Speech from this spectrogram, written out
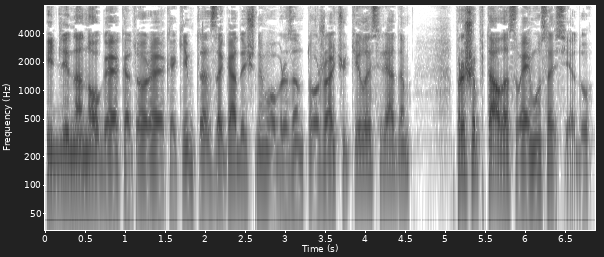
и длинноногая, которая каким-то загадочным образом тоже очутилась рядом, прошептала своему соседу,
